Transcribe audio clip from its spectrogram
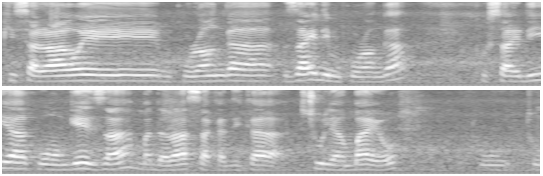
Kisarawe, Mkuranga, zaidi Mkuranga, kusaidia kuongeza madarasa katika shule ambayo tu, tu,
